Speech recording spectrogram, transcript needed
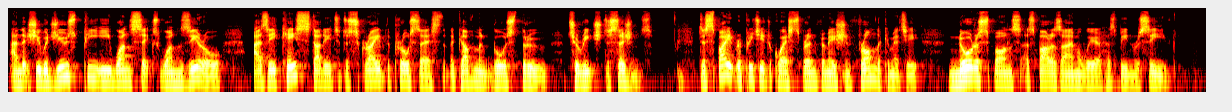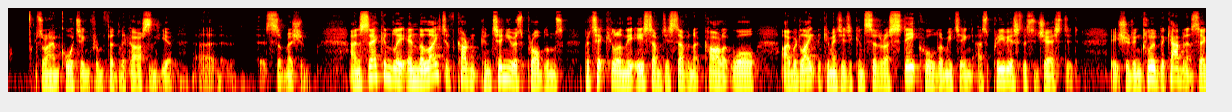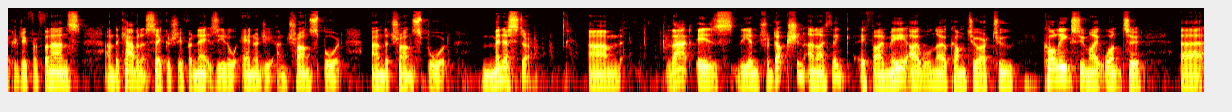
and that she would use PE 1610 as a case study to describe the process that the government goes through to reach decisions. Despite repeated requests for information from the committee, no response, as far as I'm aware, has been received. Sorry, I'm quoting from Fidley Carson here, uh, uh, submission. And secondly, in the light of current continuous problems, particularly in the A77 at Carlock Wall, I would like the committee to consider a stakeholder meeting as previously suggested. It should include the Cabinet Secretary for Finance and the Cabinet Secretary for Net Zero Energy and Transport and the Transport Minister. Um, that is the introduction, and I think, if I may, I will now come to our two colleagues who might want to uh,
